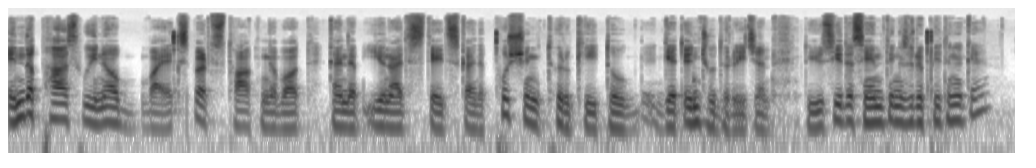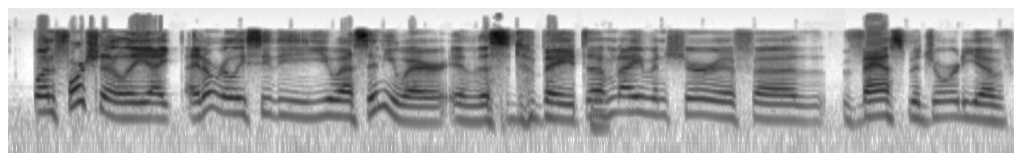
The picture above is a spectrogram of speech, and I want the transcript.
In the past, we know by experts talking about kind of United States kind of pushing Turkey to get into the region. Do you see the same things repeating again? Well, unfortunately, I, I don't really see the U.S. anywhere in this debate. I'm not even sure if uh, vast majority of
